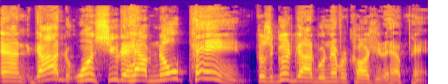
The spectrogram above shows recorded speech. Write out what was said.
And God wants you to have no pain because a good God will never cause you to have pain.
